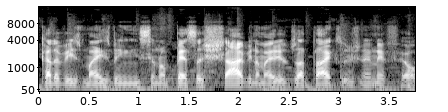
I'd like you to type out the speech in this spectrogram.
cada vez mais vem sendo uma peça-chave na maioria dos ataques hoje na NFL,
